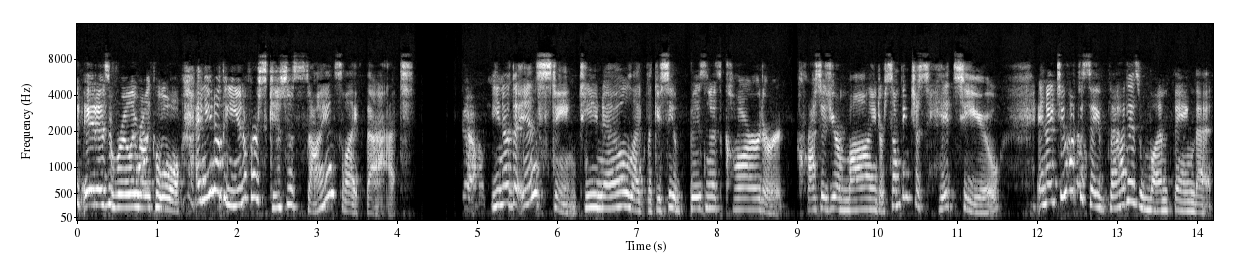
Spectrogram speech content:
it is really, really cool. And you know, the universe gives us signs like that. Yeah. You know, the instinct, you know, like like you see a business card or crosses your mind or something just hits you. And I do have to say that is one thing that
